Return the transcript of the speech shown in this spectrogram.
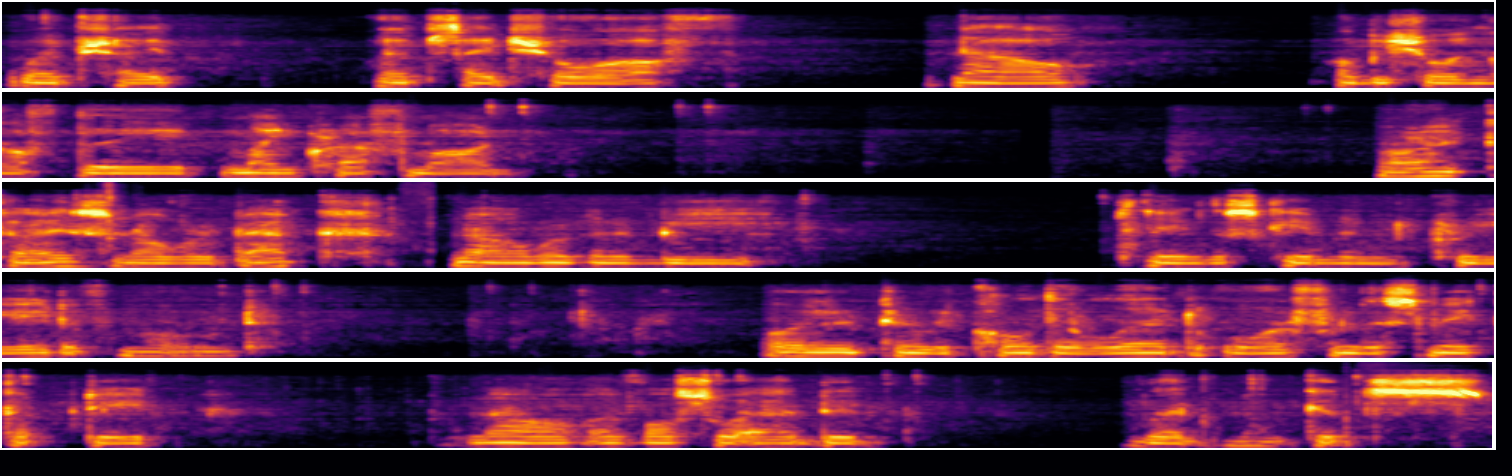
website website show off. Now I'll be showing off the Minecraft mod. Alright guys, now we're back. Now we're gonna be playing this game in creative mode. Or you can recall the lead ore from the snake update. Now I've also added lead nuggets.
